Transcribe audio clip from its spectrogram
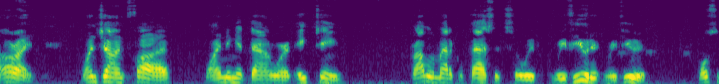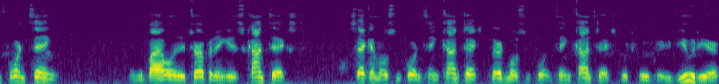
All right. 1 John 5, winding it down, we're at 18. Problematical passage. So we've reviewed it and reviewed it. Most important thing in the Bible in interpreting is context. Second most important thing, context. Third most important thing, context, which we've reviewed here.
